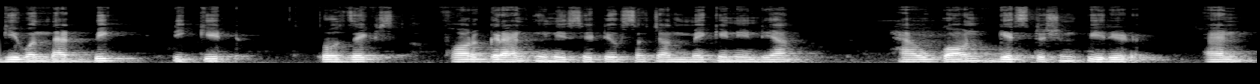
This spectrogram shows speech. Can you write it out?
Given that big ticket projects for grand initiatives such as Make in India have gone gestation period and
